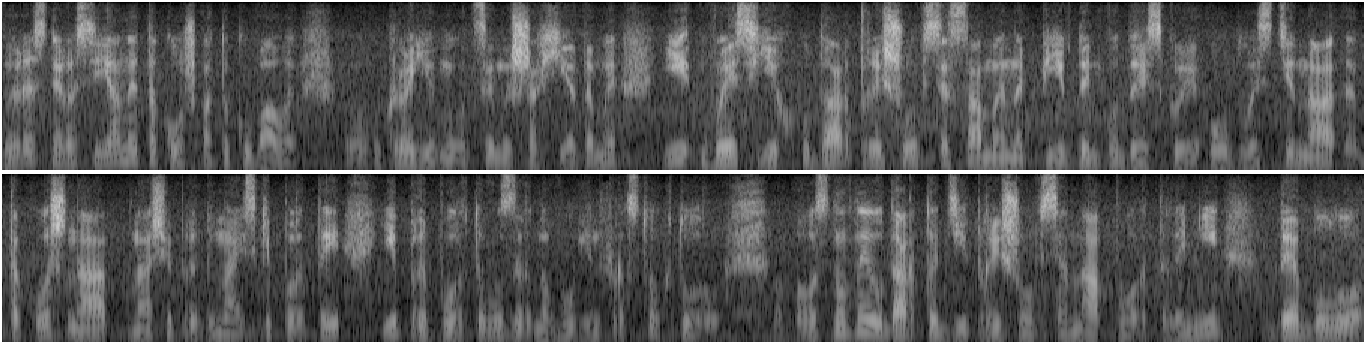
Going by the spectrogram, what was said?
вересня, росіяни також атакували е, Україну цими шахедами, і весь їх удар прийшовся саме на південь Одеської області, на також на наші придунайські порти і припортову зернову інфраструктуру. Основний удар тоді прийшовся на порт Рені, де було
